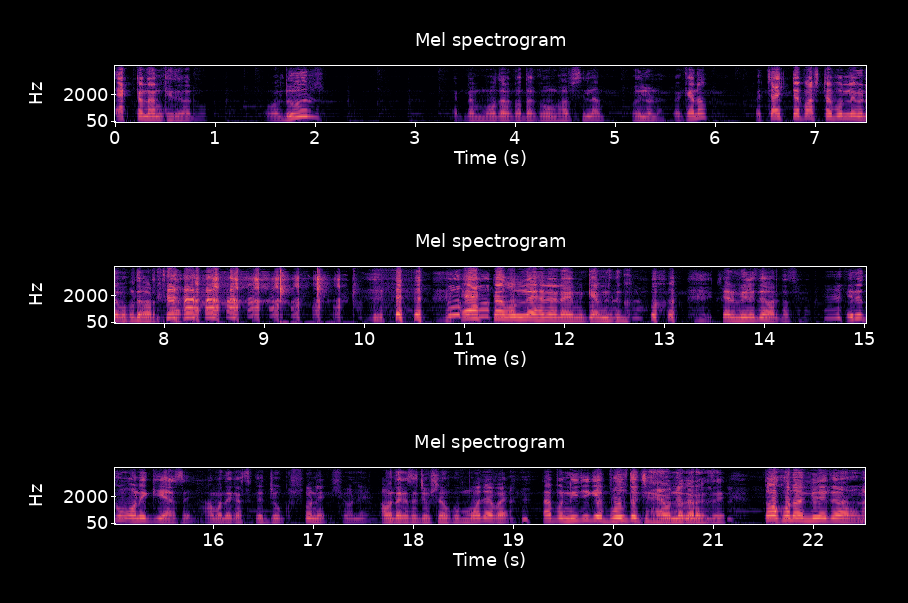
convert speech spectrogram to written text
একটা নান খেতে পারব। দূর? একটা মজার কথা কম ভাবছিলাম হইল না। কেন? চারটা পাঁচটা বললে এটা বলতে পারতাম। একটা বললে হ্যাঁ না আমি কেমনে স্যার মিলাতে পারতেছে না। এরকম অনেকেই আছে আমাদের কাছ থেকে যোগ শোনে। শোনে। আমাদের কাছে যোগ শুনে খুব মজা পায়। তারপর নিজে গিয়ে বলতে চায় অন্য কারও কাছে। তখন আর মিলাতে পারে না।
